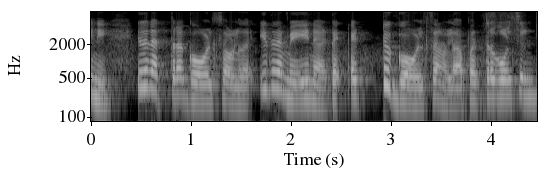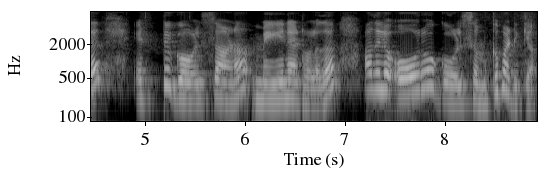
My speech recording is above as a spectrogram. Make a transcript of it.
ഇനി ഇതിന് എത്ര ഗോൾസാണ് ഉള്ളത്? ഇതിന് മെയിനായിട്ട് എട്ട് ഗോൾസാണ് ഉള്ളത് അപ്പോൾ എത്ര ഗോൾസ് ഉണ്ട്? എട്ട് ഗോൾസാണ് മെയിനായിട്ടുള്ളത് അതിൽ ഓരോ ഗോൾസ് നമുക്ക് പഠിക്കാം.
